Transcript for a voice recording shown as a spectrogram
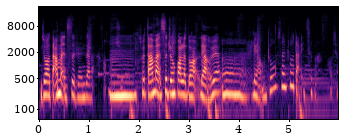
你就要打满四针再把它放回去。嗯，所以打满四针花了多少？两个月？嗯，两周、三周打一次吧，好像。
